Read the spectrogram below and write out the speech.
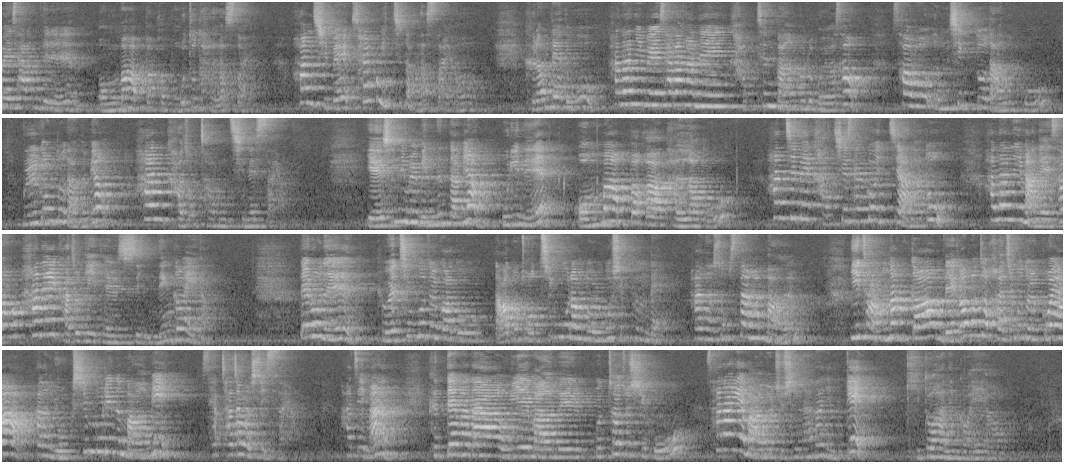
교회 사람들은 엄마 아빠가 모두 달랐어요. 한 집에 살고 있지도 않았어요. 그런데도 하나님을 사랑하는 같은 마음으로 모여서 서로 음식도 나누고 물건도 나누며 한 가족처럼 지냈어요. 예수님을 믿는다면 우리는 엄마 아빠가 달라도 한 집에 같이 살고 있지 않아도 하나님 안에서 하늘 가족이 될 수 있는 거예요. 때로는 교회 친구들과도 나도 저 친구랑 놀고 싶은데 하는 속상한 마음, 이 장난감 내가 먼저 가지고 놀 거야 하는 욕심 부리는 마음이 사- 찾아올 수 있어요. 하지만 그때마다 우리의 마음을 고쳐주시고 사랑의 마음을 주신 하나님께 기도하는 거예요.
